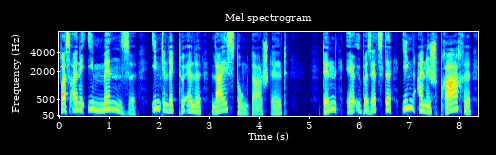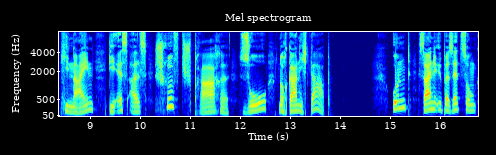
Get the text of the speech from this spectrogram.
was eine immense intellektuelle Leistung darstellt, denn er übersetzte in eine Sprache hinein, die es als Schriftsprache so noch gar nicht gab. Und seine Übersetzung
